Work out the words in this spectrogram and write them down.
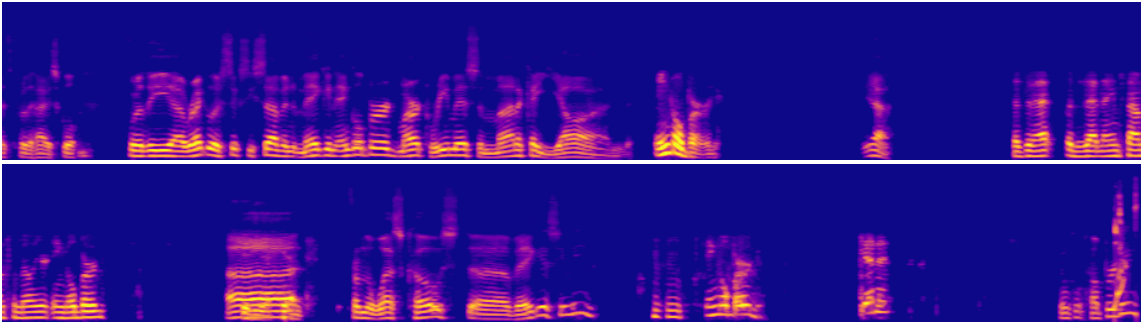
That's for the high school. For the uh, regular 67, Megan Engelberg, Mark Remus, and Monica Yan. Engelberg. Yeah. Doesn't that does that name sound familiar? Engelberg? Give me a Uh, from the West Coast, uh, Vegas, you mean? Engelberg. Get it? Uncle Humperdinck?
